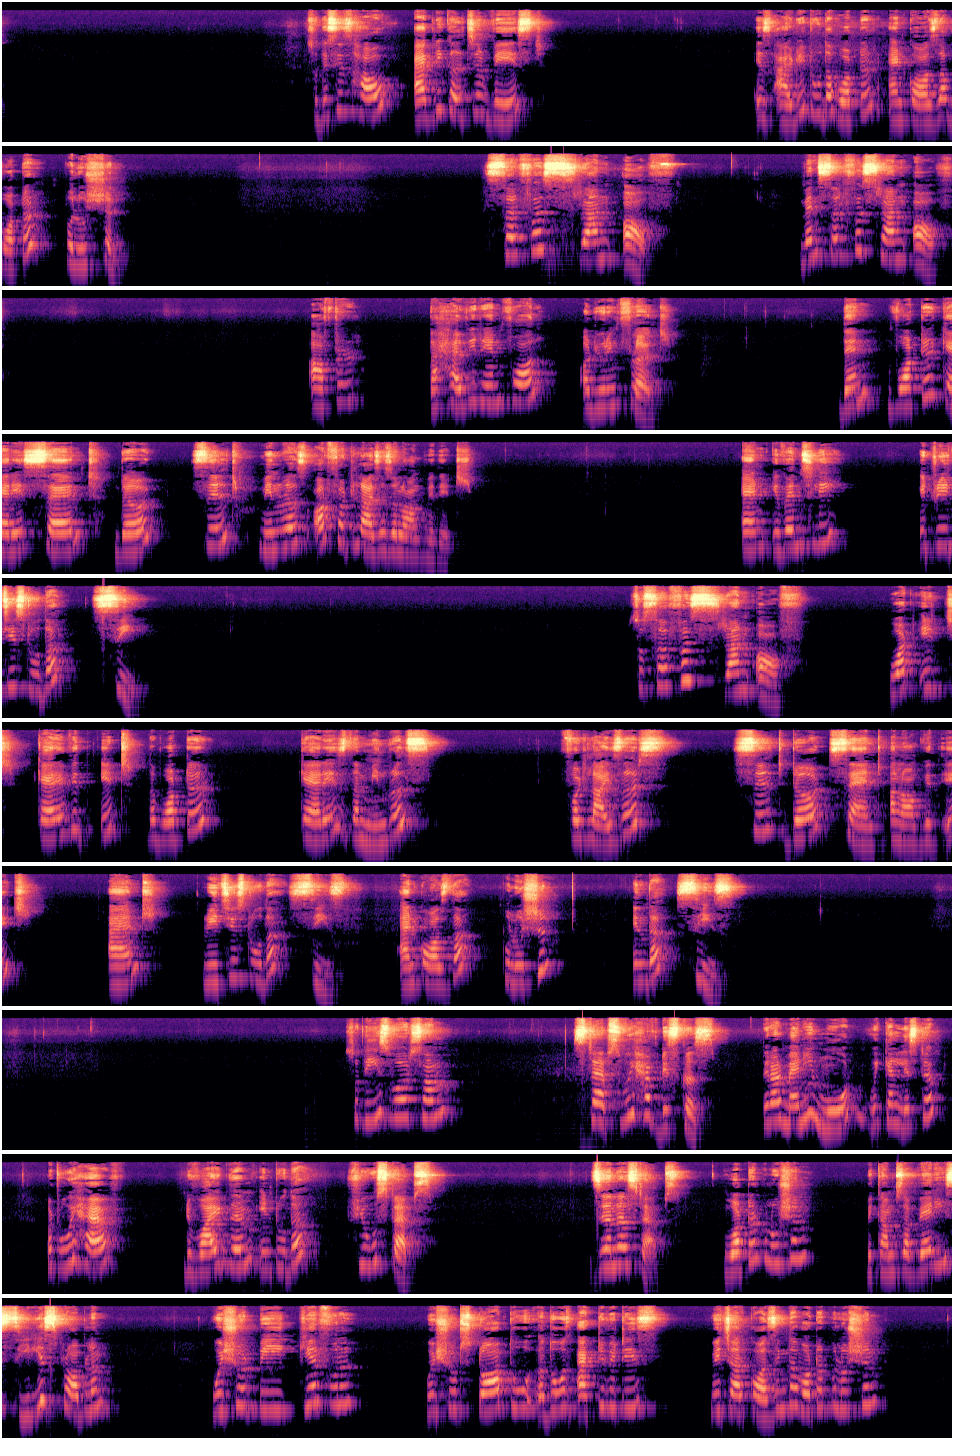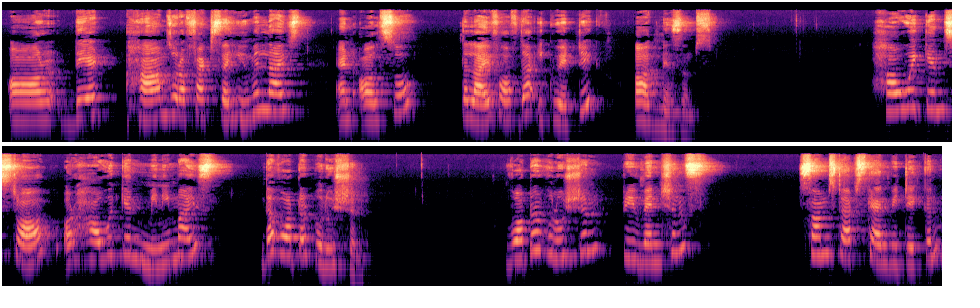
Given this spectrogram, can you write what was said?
So this is how agriculture waste is added to the water and cause the water pollution. Surface run off. When surface run off after the heavy rainfall or during flood, then water carries sand, dirt, silt, minerals or fertilizers along with it. And eventually it reaches to the sea. So surface runoff, what it carry with it? The water carries the minerals, fertilizers, silt, dirt, sand along with it and reaches to the seas and cause the pollution in the seas. So these were some steps we have discussed. There are many more we can list up but we have divided them into the few steps. General steps. Water pollution becomes a very serious problem. We should be careful. We should stop those activities which are causing the water pollution or that harms or affects the human lives and also the life of the aquatic organisms. How we can stop or how we can minimize the water pollution. Water pollution preventions, some steps can be taken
